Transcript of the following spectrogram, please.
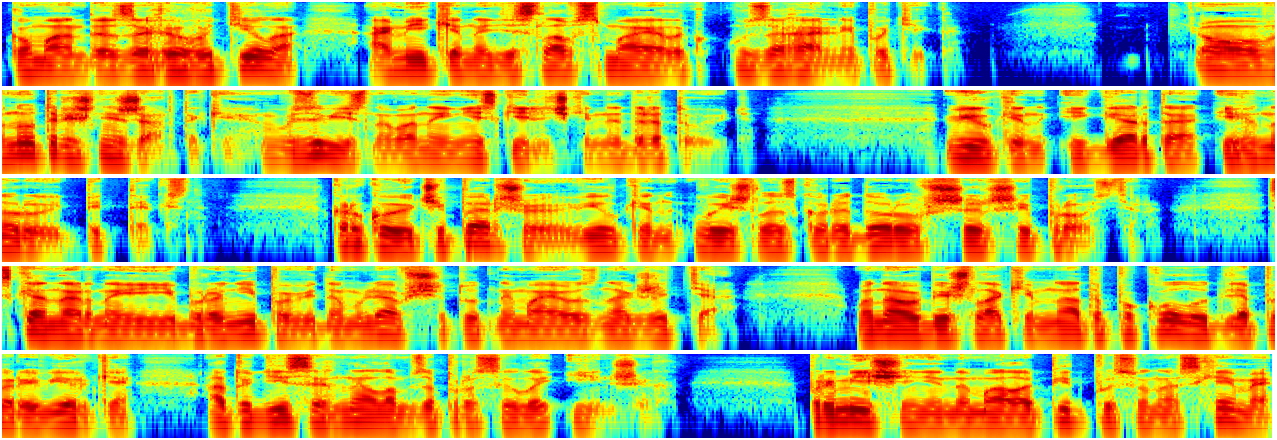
Команда загиготіла, а Мікі надіслав смайлик у загальний потік. О, внутрішні жартики. Звісно, вони ні скілечки не дратують. Вілкін і Герта ігнорують підтекст. Крокуючи першою, Вілкін вийшла з коридору в ширший простір. Сканер на її броні повідомляв, що тут немає ознак життя. Вона обійшла кімнату по колу для перевірки, а тоді сигналом запросила інших. Приміщення не мало підпису на схемі,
